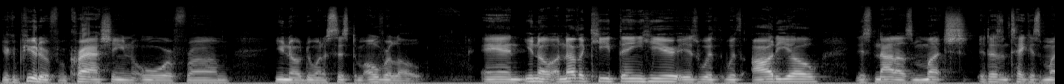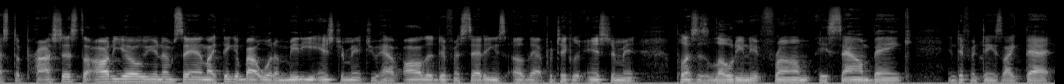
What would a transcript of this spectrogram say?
your computer from crashing or from you know doing a system overload. And you know, another key thing here is with with audio, it's not as much it doesn't take as much to process the audio you know what i'm saying like think about what a midi instrument you have all the different settings of that particular instrument plus is loading it from a sound bank and different things like that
